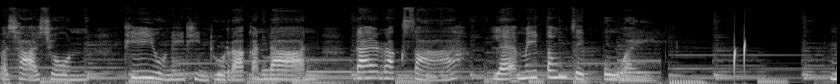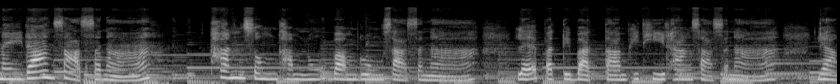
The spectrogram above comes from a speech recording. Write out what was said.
ประชาชนที่อยู่ในถิ่นทุรกันดารได้รักษาและไม่ต้องเจ็บป่วย ในด้านศาสนา ท่านทรงทำนุบำรุงศาสนา และปฏิบัติตามพิธีทางศาสนา อย่าง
